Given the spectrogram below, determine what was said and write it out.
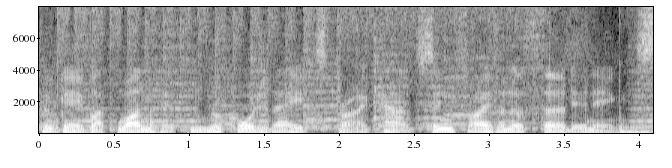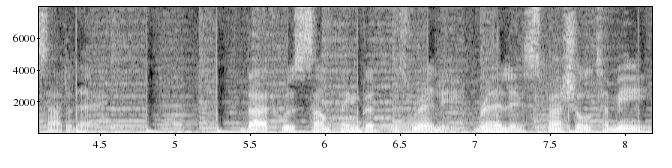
who gave up one hit and recorded eight strikeouts in five and a third innings Saturday. That was something that was really, really special to me.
